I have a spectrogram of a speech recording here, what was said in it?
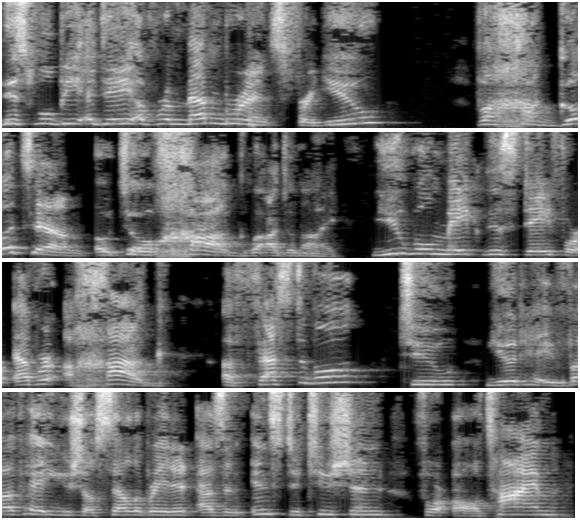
This will be a day of remembrance for you. You will make this day forever a chag, a festival to Yud He Vav He. You shall celebrate it as an institution for all time.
